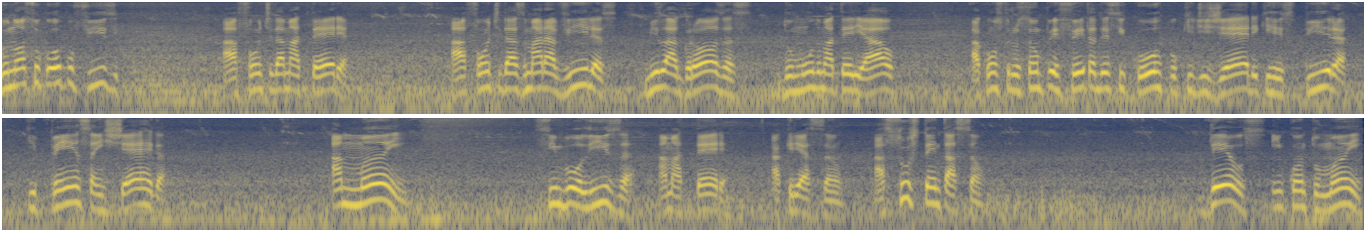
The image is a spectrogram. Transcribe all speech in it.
do nosso corpo físico, a fonte da matéria, a fonte das maravilhas milagrosas do mundo material a construção perfeita desse corpo que digere, que respira, que pensa, enxerga. A mãe simboliza a matéria, a criação, a sustentação. Deus, enquanto mãe,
